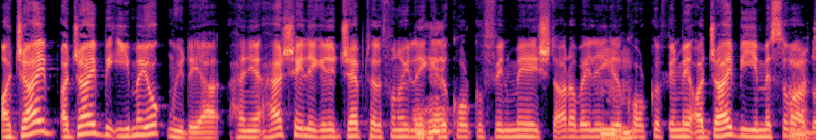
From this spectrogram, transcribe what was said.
Acayip acayip bir iğme yok muydu ya? Hani her şeyle ilgili cep telefonuyla Hı hı. ilgili korku filmi, işte arabayla ilgili Hı hı. korku filmi acayip bir iğmesi vardı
